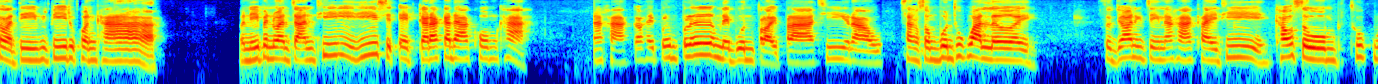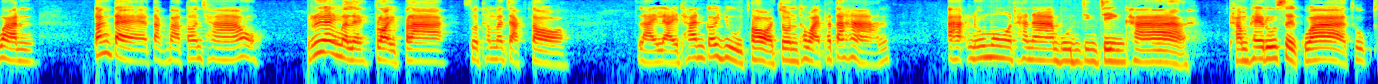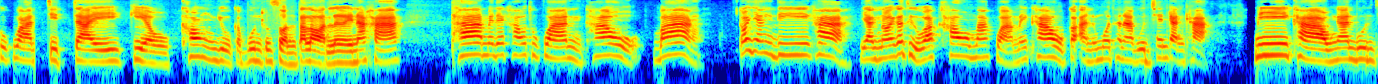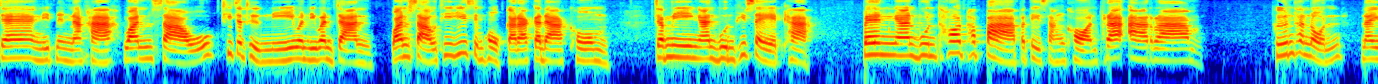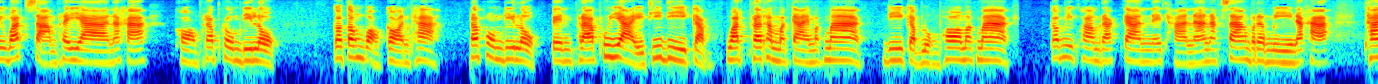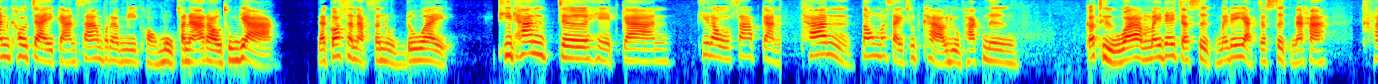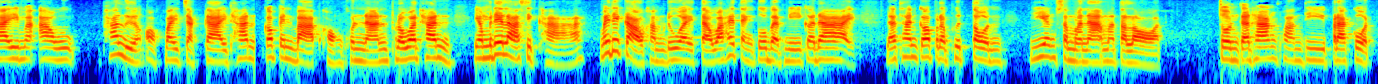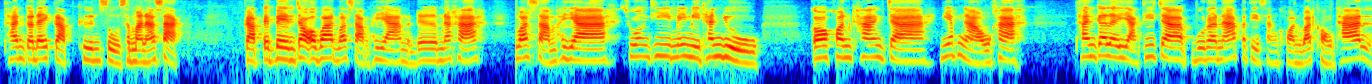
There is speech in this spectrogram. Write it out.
สวัสดีพี่ๆทุกคนค่ะ วันนี้เป็นวันจันทร์ที่ 21 กรกฎาคมค่ะนะคะ ก็ให้ปลื้มๆในบุญปล่อยปลาที่เราสั่งสมบุญทุกวันเลย สุดยอดจริง ๆนะคะ ใครที่เข้าซูมทุกวันตั้งแต่ตักบาตรตอนเช้า เรื่อยมาเลยปล่อยปลาสวดธรรมจักต่อ หลายๆ ท่านก็อยู่ต่อจนถวายพระทหาร อนุโมทนาบุญจริง ๆ ค่ะ ทำให้รู้สึกว่าทุกๆวันจิตใจเกี่ยวข้องอยู่กับบุญกุศลตลอดเลยนะคะ ถ้าไม่ได้เข้าทุกวันเข้าบ้าง ก็ยังดีค่ะ อย่างน้อยก็ถือว่าเข้ามากกว่าไม่เข้า ก็อนุโมทนาบุญเช่นกันค่ะ มีข่าวงานบุญแจ้งนิดนึงนะคะ วันเสาร์ที่จะถึงนี้วันนี้วันจันทร์ วันเสาร์ที่ 26 กรกฎาคม จะมีงานบุญพิเศษค่ะ เป็นงานบุญทอดพระป่าปฏิสังขรณ์พระอาราม พื้นถนนในวัดสามพระยานะคะ ของพระพรหมดีโลกก็ต้องบอกก่อนค่ะ พระพรหมดีโลกเป็นพระผู้ใหญ่ที่ดีกับวัดพระธรรมกายมาก ๆ ดีกับหลวงพ่อมากๆ ก็มีความรักกันในฐานะนักสร้างบารมีนะคะ ท่านเข้าใจการสร้างบารมีของหมู่คณะเราทุกอย่าง และก็สนับสนุนด้วย ที่ท่านเจอเหตุการณ์ที่เราทราบกัน ท่านต้องมาใส่ชุดขาวอยู่พักหนึ่งก็ถือว่าไม่ได้จะศึกไม่ได้อยากจะศึกนะคะ ใครมาเอา ผ้าเหลืองออกไปจากกายท่านก็เป็นบาปของคนนั้น เพราะว่าท่านยังไม่ได้ลาสิกขาไม่ได้กล่าวคำด้วย แต่ว่าให้แต่งตัวแบบนี้ก็ได้ แล้วท่านก็ประพฤติตนเยี่ยงสมณะมาตลอด จนกระทั่งความดีปรากฏท่านก็ได้กลับคืนสู่สมณศักดิ์กลับไปเป็นเจ้าอาวาสวัดสามพยาเหมือนเดิมนะคะ วัดสามพยาช่วงที่ไม่มีท่านอยู่ ก็ค่อนข้างจะเงียบเหงาค่ะ ท่านก็เลยอยากที่จะบูรณะปฏิสังขรณ์วัดของท่าน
